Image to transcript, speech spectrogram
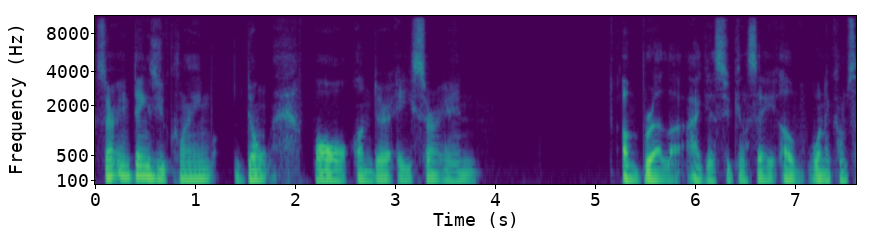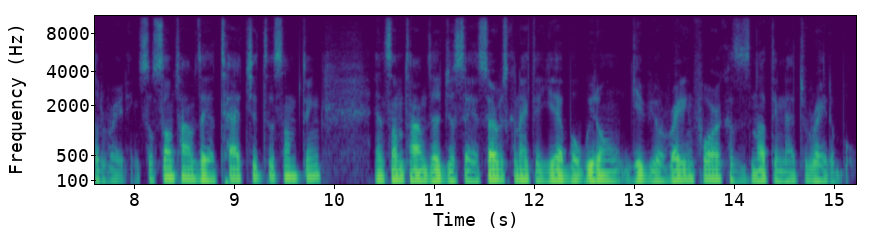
Certain things you claim don't fall under a certain umbrella, I guess you can say, of when it comes to the rating. So sometimes they attach it to something, and sometimes they'll just say a service connected, yeah, but we don't give you a rating for it because it's nothing that's rateable.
